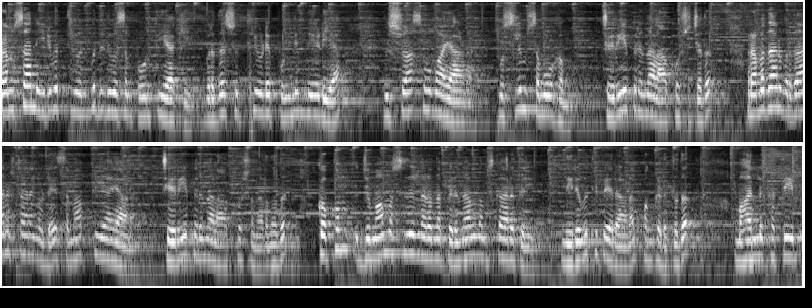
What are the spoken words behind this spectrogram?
റംസാൻ ഇരുപത്തിയൊൻപത് ദിവസം പൂർത്തിയാക്കി വ്രതശുദ്ധിയുടെ പുണ്യം നേടിയ വിശ്വാസവുമായാണ് മുസ്ലിം സമൂഹം ചെറിയ പെരുന്നാൾ ആഘോഷിച്ചത്. റമദാൻ വ്രതാനുഷ്ഠാനങ്ങളുടെ സമാപ്തിയായാണ് ചെറിയ പെരുന്നാൾ ആഘോഷം നടന്നത്. കൊപ്പം ജുമാ മസ്ജിദിൽ നടന്ന പെരുന്നാൾ നമസ്കാരത്തിൽ നിരവധി പേരാണ് പങ്കെടുത്തത്. മഹല്ല് ഖത്തീബ്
